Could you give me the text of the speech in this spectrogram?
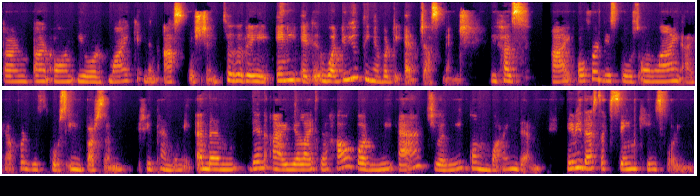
turn turn on your mic and then ask question. So they any what do you think about the adjustment? Because I offered this course online. I offered this course in person pre-pandemic, and then then I realized that how about we actually combine them? Maybe that's the same case for you.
